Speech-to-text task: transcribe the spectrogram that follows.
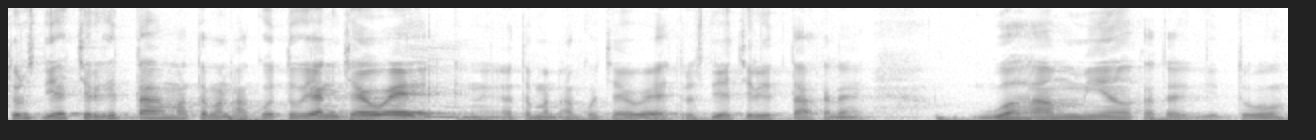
terus dia cerita sama teman aku tuh yang cewek. Ini teman aku cewek terus dia cerita katanya gua hamil katanya gitu.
